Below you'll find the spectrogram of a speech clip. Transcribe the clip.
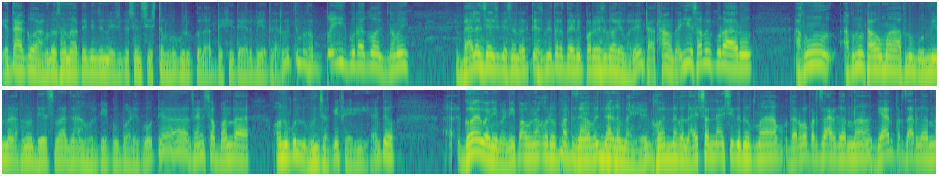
यताको हाम्रो सनातनी जुन एजुकेसन सिस्टम हो गुरुकुलहरूदेखि लिएर वेदहरू त्यो सबै कुराको एकदमै ब्यालेन्स एजुकेसन हो। त्यसभित्र त्यहाँदेखि प्रवेश गऱ्यो भने थाहा हुन्छ। यी सबै कुराहरू आफ्नो आफ्नो ठाउँमा आफ्नो भूमिमा आफ्नो देशमा जहाँ हुर्केको बढेको त्यहाँ चाहिँ सबभन्दा अनुकूल हुन्छ कि फेरि? अनि त्यो गयो भने पनि पाहुनाको रूपमा त जहाँ पनि जान पाइयो है। खोज्नको लागि सन्यासीको रूपमा धर्म प्रचार गर्न ज्ञान प्रचार गर्न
